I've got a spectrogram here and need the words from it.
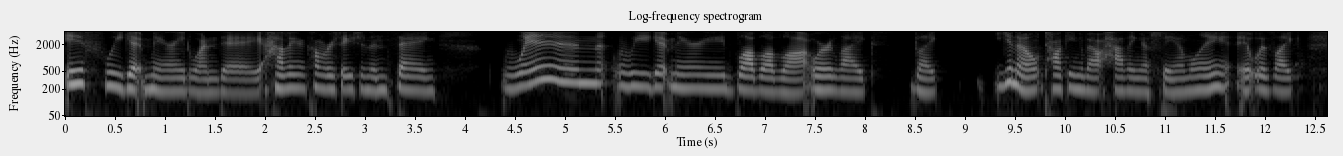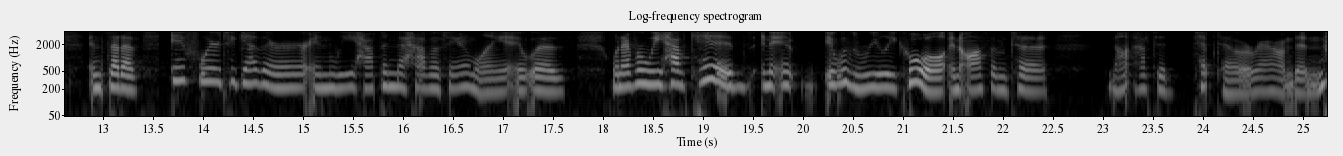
if we get married one day, having a conversation and saying, when we get married, blah, blah, blah, or like, like, you know, talking about having a family. It was like, instead of if we're together and we happen to have a family, it was whenever we have kids and it it was really cool and awesome to not have to tiptoe around and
